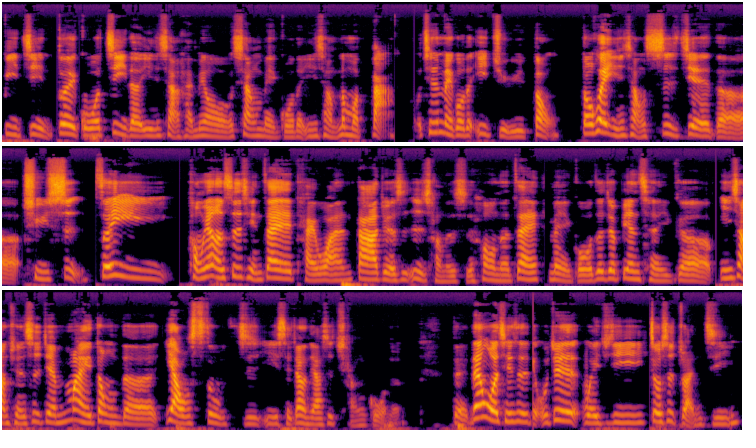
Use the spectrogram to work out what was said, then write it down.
毕竟对国际的影响还没有像美国的影响那么大。其实美国的一举一动都会影响世界的趋势，所以同样的事情在台湾大家觉得是日常的时候呢，在美国这就变成一个影响全世界脉动的要素之一。谁叫人家是强国呢？对，但我其实我觉得危机就是转机。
